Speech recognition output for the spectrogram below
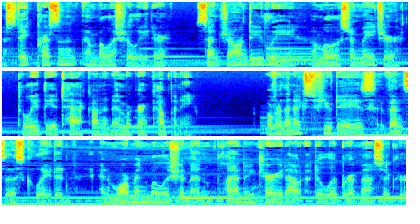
a stake president and militia leader, sent John D. Lee, a militia major, to lead the attack on an immigrant company. Over the next few days, events escalated, and Mormon militiamen planned and carried out a deliberate massacre.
